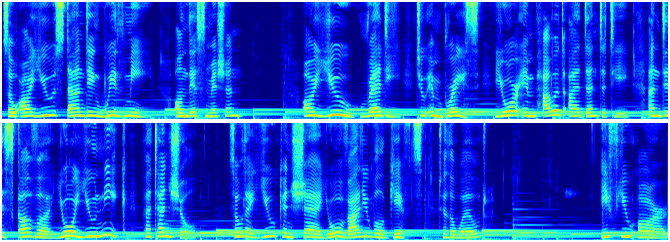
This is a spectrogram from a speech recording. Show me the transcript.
So, are you standing with me on this mission? Are you ready to embrace your empowered identity and discover your unique potential so that you can share your valuable gifts to the world? If you are,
